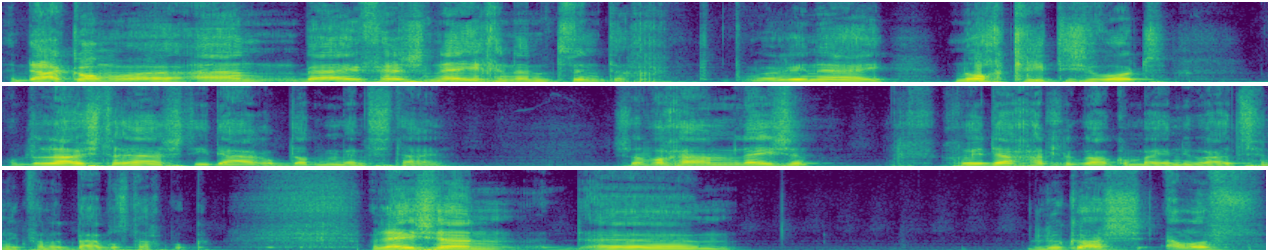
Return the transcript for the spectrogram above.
En daar komen we aan bij vers 29, waarin hij nog kritischer wordt op de luisteraars die daar op dat moment staan. Zullen we gaan lezen? Goeiedag, hartelijk welkom bij een nieuwe uitzending van het Bijbelsdagboek. We lezen uh, Lucas 11,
